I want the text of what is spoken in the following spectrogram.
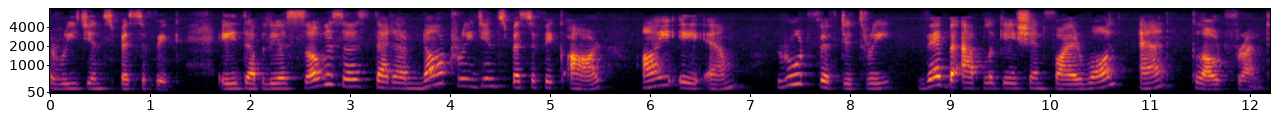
region specific. AWS services that are not region specific are IAM, Route 53, Web Application Firewall, and CloudFront.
